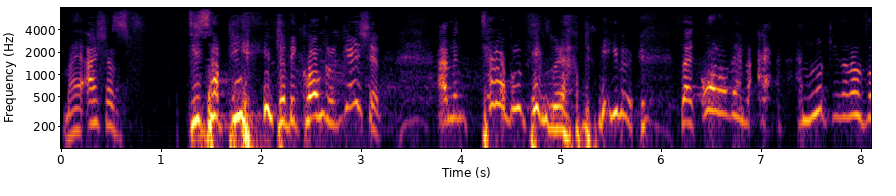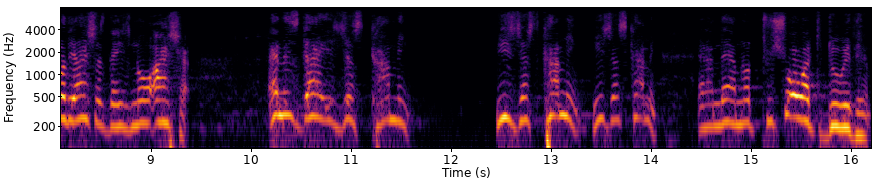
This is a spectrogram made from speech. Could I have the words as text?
my ashes disappear into the congregation. I mean, terrible things were happening. You know, it's like all of them. I, I'm looking around for the ashes. There is no usher. And this guy is just coming. He's just coming. He's just coming. And I'm there. I'm not too sure what to do with him.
